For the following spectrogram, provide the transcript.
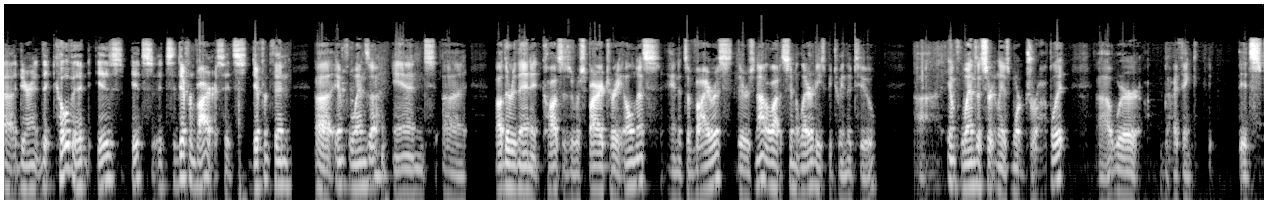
uh, during that COVID is it's it's a different virus. It's different than uh, influenza, and uh, other than it causes a respiratory illness and it's a virus, there's not a lot of similarities between the two. Uh, influenza certainly is more droplet, uh, where I think it's,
